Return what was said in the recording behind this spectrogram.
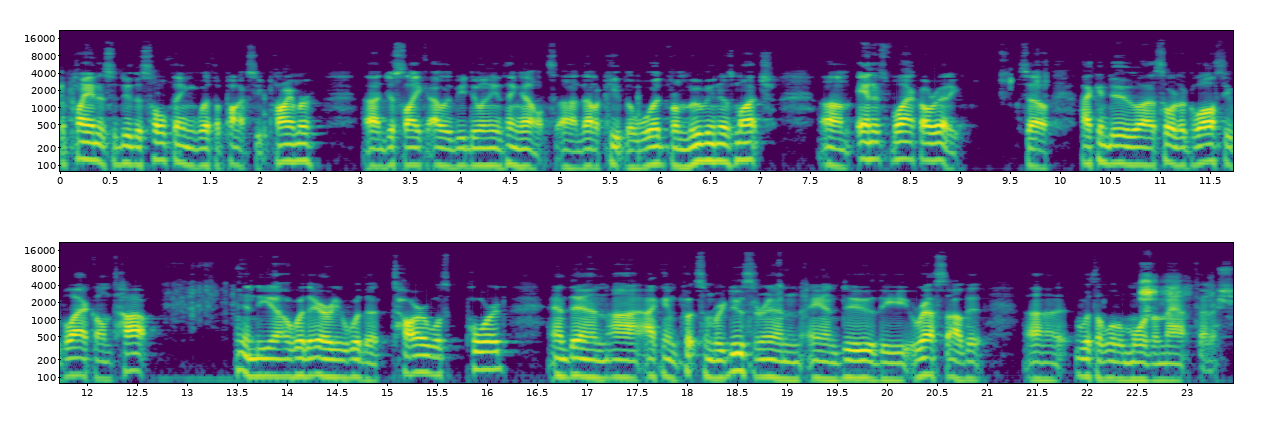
the plan is to do this whole thing with epoxy primer, uh, just like I would be doing anything else. Uh, that'll keep the wood from moving as much, um, and it's black already. So I can do uh, sort of a glossy black on top in the uh, where the area where the tar was poured, and then uh, I can put some reducer in and do the rest of it with a little more of a matte finish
